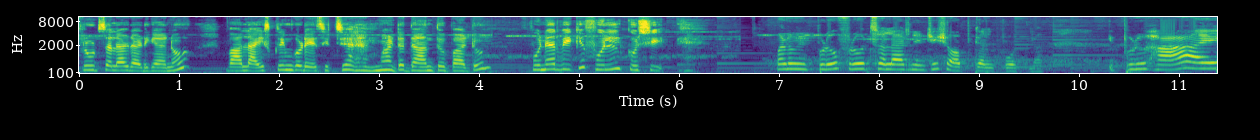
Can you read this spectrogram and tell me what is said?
ఫ్రూట్ సలాడ్ అడిగాను. వాళ్ళు ఐస్ క్రీమ్ కూడా వేసి ఇచ్చారనమాట దాంతోపాటు పునర్వికి ఫుల్ ఖుషి. మనం ఇప్పుడు ఫ్రూట్ సలాడ్ నుంచి షాప్కి వెళ్ళిపోతున్నాం. ఇప్పుడు హాయ్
